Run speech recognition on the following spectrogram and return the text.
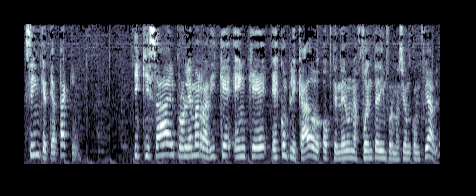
sin que te ataquen. Y quizá el problema radique en que es complicado obtener una fuente de información confiable.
